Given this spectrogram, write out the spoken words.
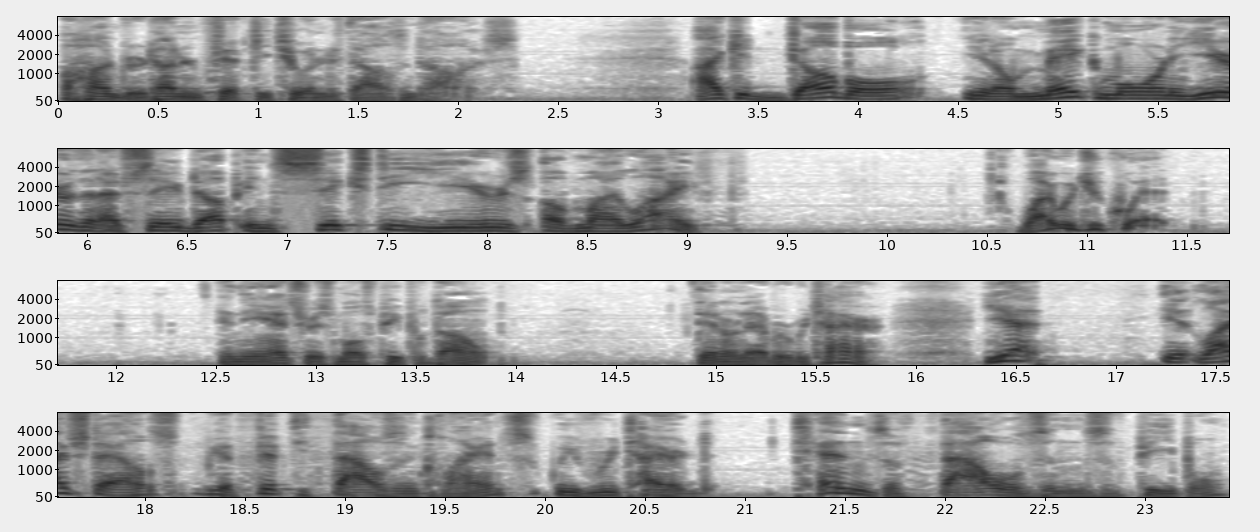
100, 150, $200,000. I could double you know, make more in a year than I've saved up in 60 years of my life. Why would you quit? And the answer is most people don't. They don't ever retire. Yet, at Lifestyles, we have 50,000 clients. We've retired tens of thousands of people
